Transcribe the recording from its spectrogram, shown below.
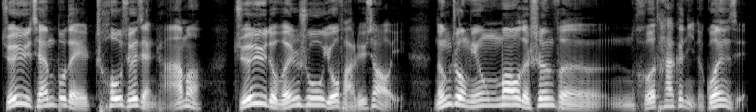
绝育前不得抽血检查吗？绝育的文书有法律效益，能证明猫的身份和它跟你的关系，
